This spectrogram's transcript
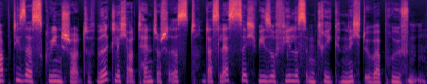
Ob dieser Screenshot wirklich authentisch ist, das lässt sich wie so vieles im Krieg nicht überprüfen.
